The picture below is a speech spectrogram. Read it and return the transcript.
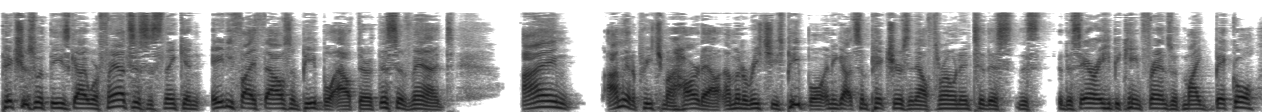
pictures with these guys where Francis is thinking 85,000 people out there at this event. I'm, I'm going to preach my heart out. I'm going to reach these people. And he got some pictures and now thrown into this, this, this area. He became friends with Mike Bickle.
